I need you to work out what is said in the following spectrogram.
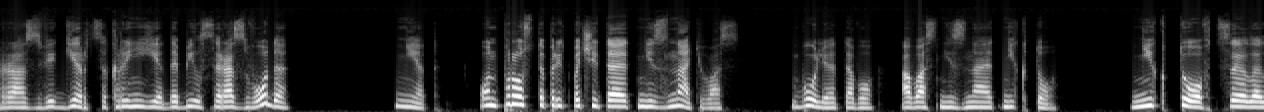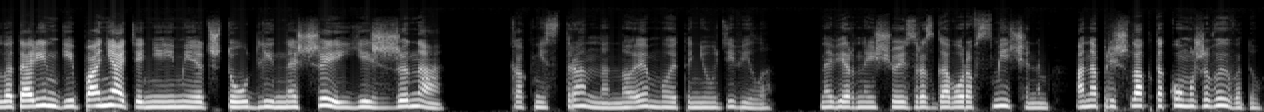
Разве герцог Ренье добился развода? Нет, он просто предпочитает не знать вас. Более того, о вас не знает никто. Никто в целой Лотарингии понятия не имеет, что у длинной шеи есть жена. Как ни странно, но Эмму это не удивило. Наверное, еще из разговоров с Меченым она пришла к такому же выводу.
